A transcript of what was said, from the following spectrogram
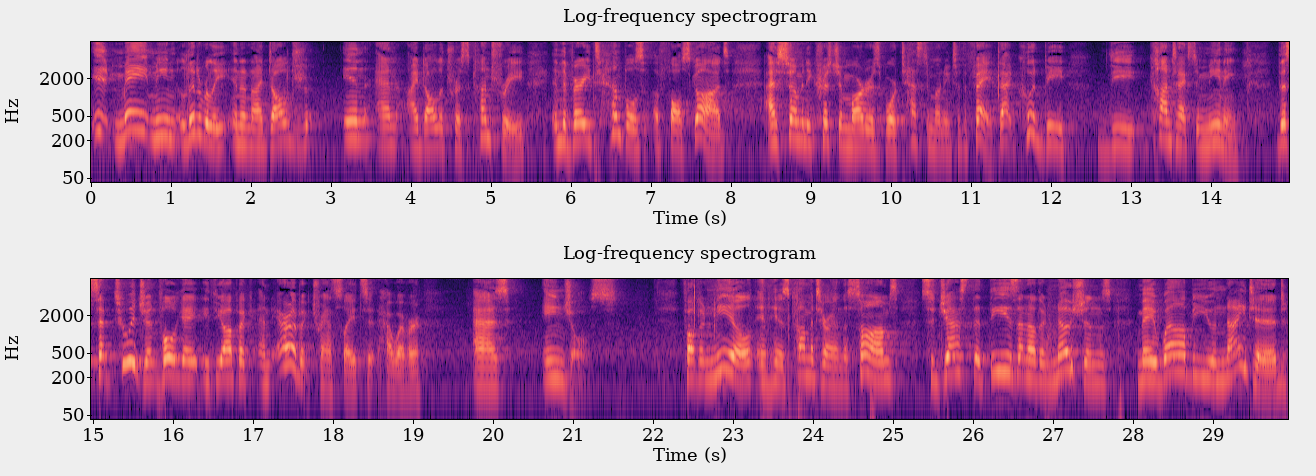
It may mean literally in an idolatr- in an idolatrous country, in the very temples of false gods, as so many Christian martyrs bore testimony to the faith. That could be the context and meaning. The Septuagint, Vulgate, Ethiopic, and Arabic translates it, however, as angels. Father Neale, in his commentary on the Psalms, suggests that these and other notions may well be united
